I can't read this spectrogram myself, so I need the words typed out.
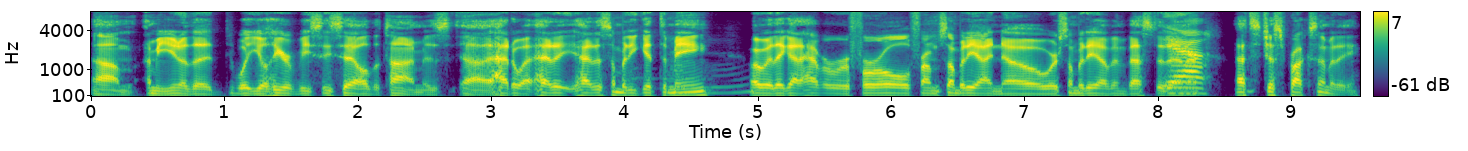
Um, I mean, you know, the what you'll hear VC say all the time is uh, how do I how do, how does somebody get to me? Or they got to have a referral from somebody I know or somebody I've invested Yeah. in. That's just proximity.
